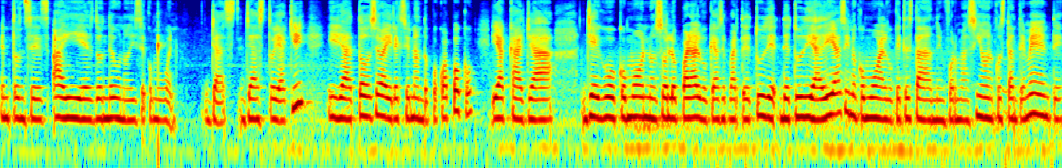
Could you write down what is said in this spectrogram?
entonces ahí es donde uno dice como bueno, ya, ya estoy aquí y ya todo se va direccionando poco a poco y acá ya llegó como no solo para algo que hace parte de tu, de tu día a día, sino como algo que te está dando información constantemente,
